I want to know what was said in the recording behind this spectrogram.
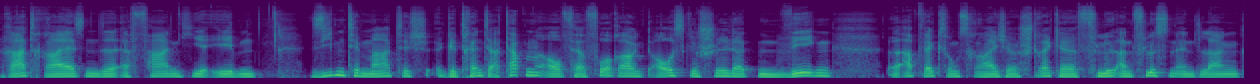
Radreisende erfahren hier eben sieben thematisch getrennte Etappen auf hervorragend ausgeschilderten Wegen, äh, abwechslungsreiche Strecke flü an Flüssen entlang,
